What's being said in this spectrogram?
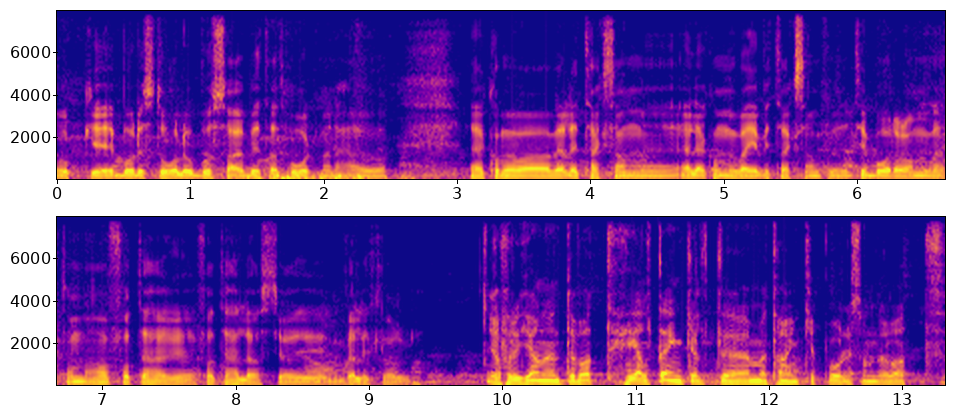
och eh, både Ståhl och Bosse har arbetat hårt med det här. Och jag kommer vara väldigt tacksam, eller jag kommer vara evigt tacksam för, till båda dem att de har fått det här, fått det här löst. Jag är väldigt glad över det. Ja, för det kan inte varit helt enkelt eh, med tanke på liksom det har varit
